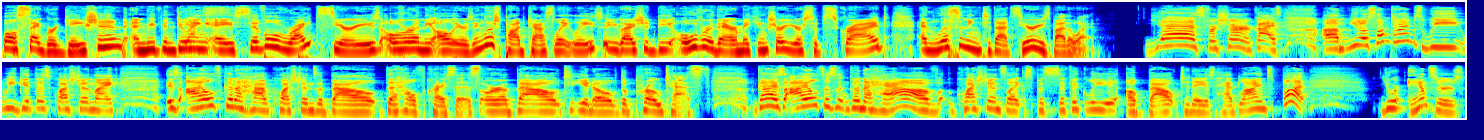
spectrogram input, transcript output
well, segregation. And we've been doing yes. a civil rights series over in the All Ears English podcast lately. So you guys should be over there making sure you're subscribed and listening to that series, by the way. Yes, for sure. Guys, um, you know, sometimes we we get this question like is IELTS going to have questions about the health crisis or about, you know, the protests? Guys, IELTS isn't going to have questions like specifically about today's headlines, but your answers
